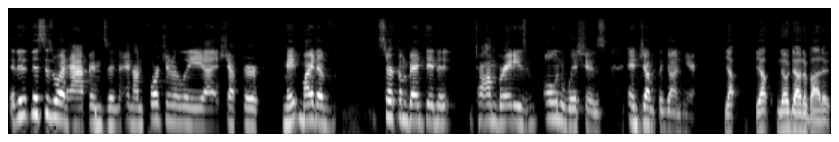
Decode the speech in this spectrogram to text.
it, this is what happens. And, and unfortunately, uh, Schefter may, might have circumvented Tom Brady's own wishes and jump the gun here. Yep. Yep, no doubt about it.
